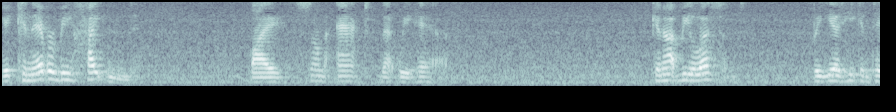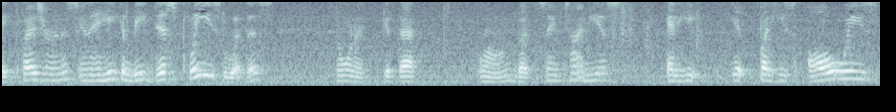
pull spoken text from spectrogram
It can never be heightened by some act that we have cannot be lessened. But yet he can take pleasure in us and he can be displeased with us. Don't want to get that wrong, but at the same time he is and he it, but he's always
